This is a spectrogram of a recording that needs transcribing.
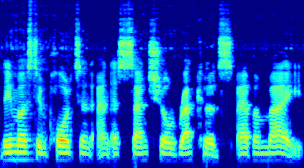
the most important and essential records ever made.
